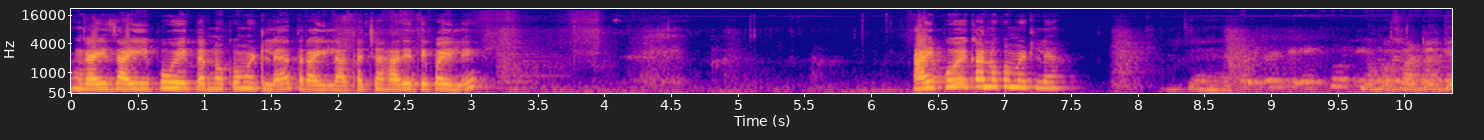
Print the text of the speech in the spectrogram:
गाई जाई पोहे तर नको म्हटल्या तर आईला आता चहा देते पहिले. आई पोहे का नको म्हटल्या? नकोच वाटत ते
